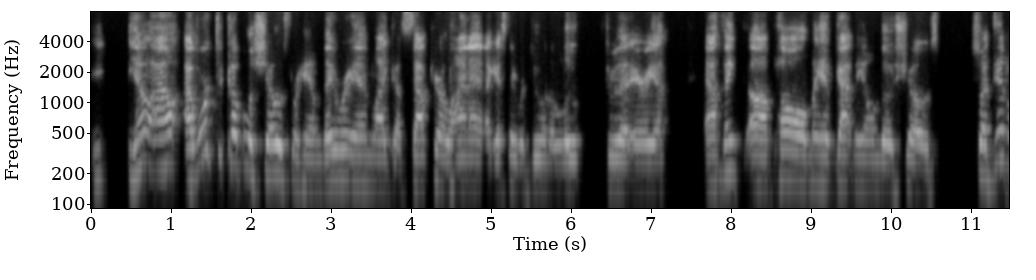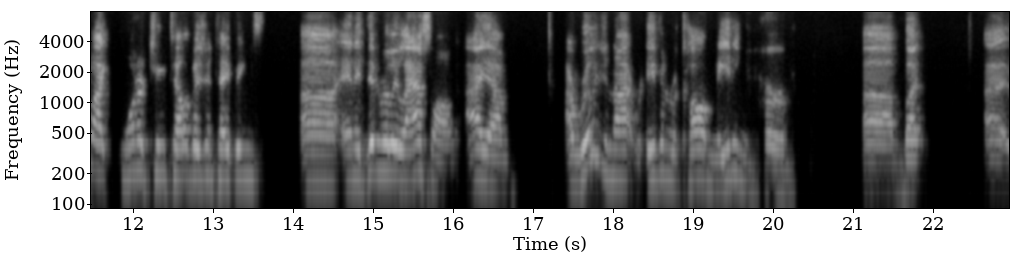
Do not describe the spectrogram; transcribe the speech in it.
You know, I, I worked a couple of shows for him. They were in like uh, South Carolina, and I guess they were doing a loop through that area. And I think uh, Paul may have got me on those shows. So I did like one or two television tapings uh, and it didn't really last long. I um, I really do not even recall meeting Herb, uh, but I,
